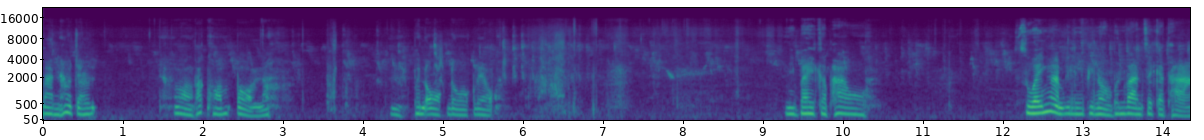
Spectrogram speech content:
บ้านเขาจะห้องพักหอมปอมเนาะเป็นออกดอกแล้ว นี่ใบกะเพราสวยงามอีหลีพี่น้องเพิ่นหวานใส่กระถาง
